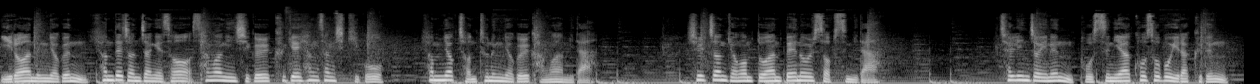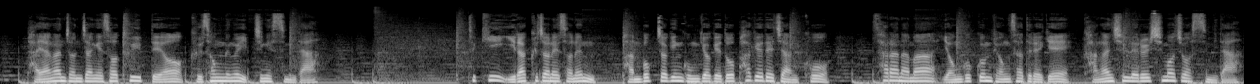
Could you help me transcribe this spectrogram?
이러한 능력은 현대 전장에서 상황 인식을 크게 향상시키고 협력 전투 능력을 강화합니다. 실전 경험 또한 빼놓을 수 없습니다. 챌린저2는 보스니아, 코소보, 이라크 등 다양한 전장에서 투입되어 그 성능을 입증했습니다. 특히 이라크전에서는 반복적인 공격에도 파괴되지 않고 살아남아 영국군 병사들에게 강한 신뢰를 심어주었습니다.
